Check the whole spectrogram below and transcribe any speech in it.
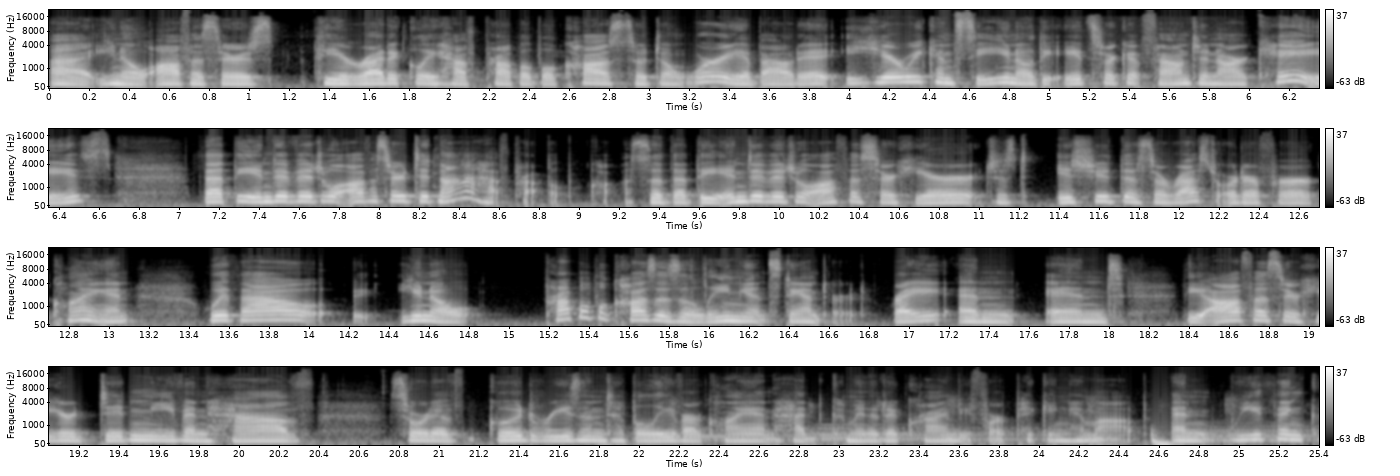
uh, you know, officers theoretically have probable cause, so don't worry about it. Here we can see, you know, the Eighth Circuit found in our case that the individual officer did not have probable cause, so that the individual officer here just issued this arrest order for our client without, you know, probable cause is a lenient standard, right? And and the officer here didn't even have sort of good reason to believe our client had committed a crime before picking him up. And we think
